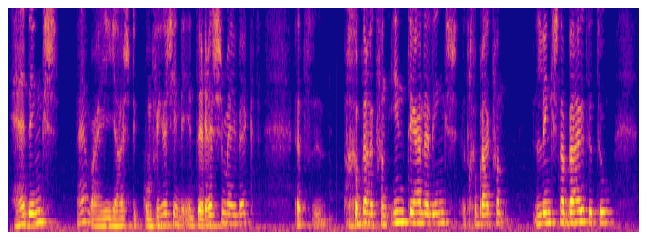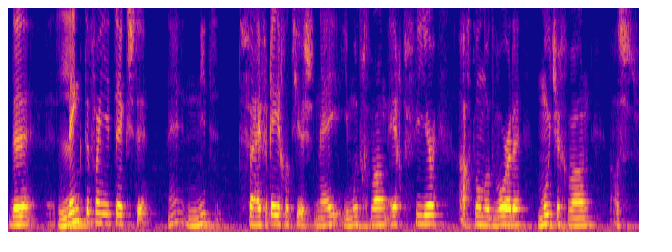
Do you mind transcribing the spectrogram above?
headings, hè, waar je juist de conversie en de interesse mee wekt. Het gebruik van interne links, het gebruik van links naar buiten toe. De lengte van je teksten. Hè? Niet vijf regeltjes. Nee, je moet gewoon echt vier, 800 woorden moet je gewoon als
